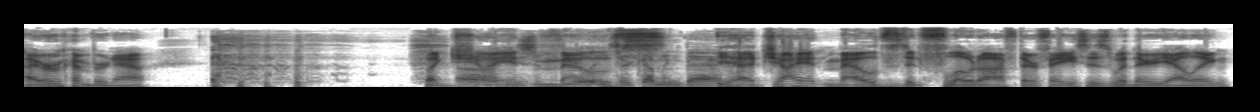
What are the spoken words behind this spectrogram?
I remember now. like Oh, giant feelings mouths are coming back. Yeah, giant mouths that float off their faces when they're yelling.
